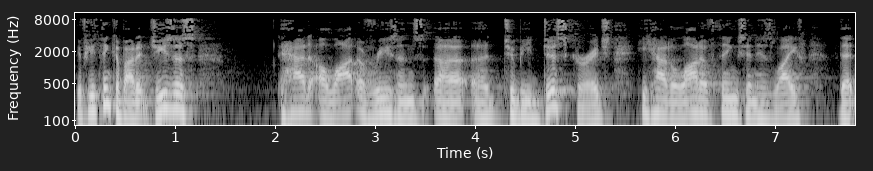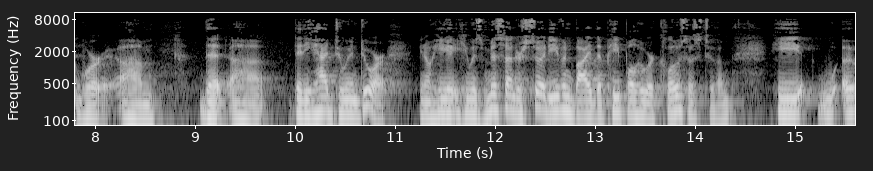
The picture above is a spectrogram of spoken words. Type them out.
if you think about it, Jesus had a lot of reasons uh, uh, to be discouraged. He had a lot of things in his life that were um, that uh, that he had to endure. You know, he he was misunderstood even by the people who were closest to him. He uh,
